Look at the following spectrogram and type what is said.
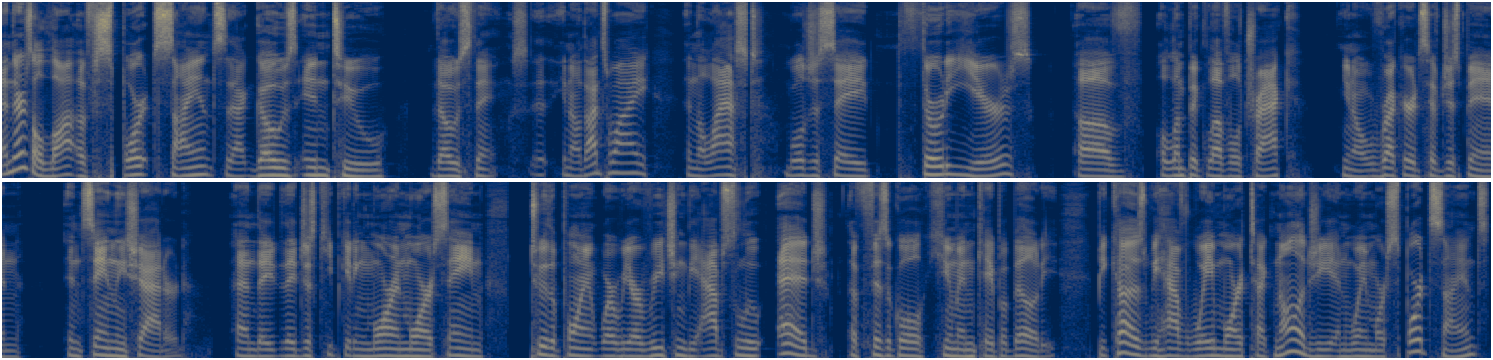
And there's a lot of sports science that goes into those things. Uh, you know, that's why in the last, we'll just say 30 years of Olympic level track, you know, records have just been insanely shattered. And they, they just keep getting more and more sane to the point where we are reaching the absolute edge of physical human capability because we have way more technology and way more sports science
